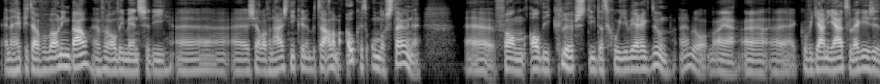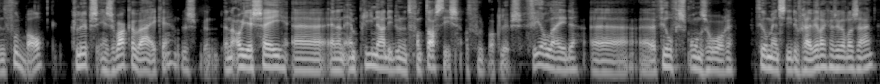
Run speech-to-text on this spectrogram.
En dan heb je het over woningbouw. En vooral die mensen die eh, zelf een huis niet kunnen betalen. Maar ook het ondersteunen van al die clubs die dat goede werk doen. Bedoel, nou ja, ik hoef het jou niet uit te leggen. Je zit in het voetbal. Clubs in zwakke wijken. Dus een OJC en een Emplina die doen het fantastisch als voetbalclubs. Veel leden, veel sponsoren. Veel mensen die de vrijwilligers willen zijn.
